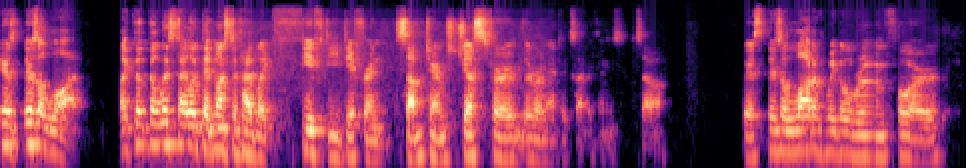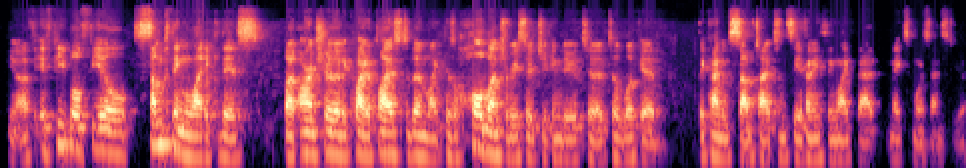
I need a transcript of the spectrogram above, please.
there's there's a lot. Like the, the list I looked at must have had like 50 different subterms just for the romantic side of things. So there's there's a lot of wiggle room for you know if, if people feel something like this but aren't sure that it quite applies to them, like there's a whole bunch of research you can do to to look at the kind of subtypes and see if anything like that makes more sense to you.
